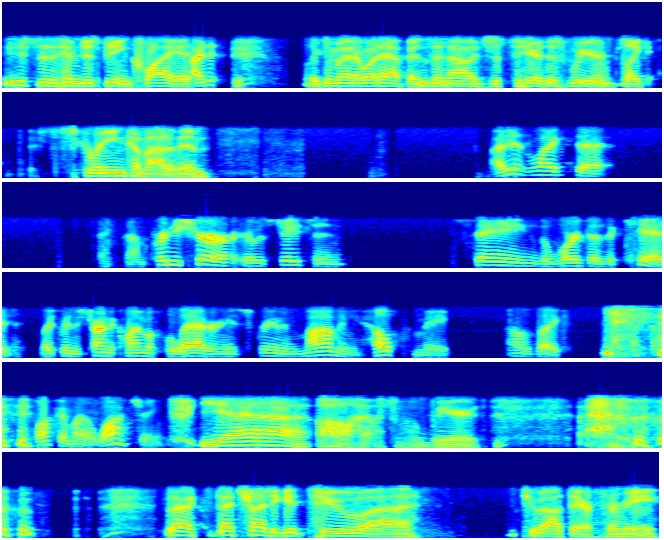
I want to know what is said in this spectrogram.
Used to him just being quiet, like no matter what happens, and now just to hear this weird like scream come out of him. I didn't like that. I'm pretty sure it was Jason saying the words as a kid, like when he's trying to climb up the ladder and he's screaming, "Mommy, help me!" I was like, "What the fuck am I watching?" Yeah. Oh, that was so weird. that that tried to get too uh too out there for me.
